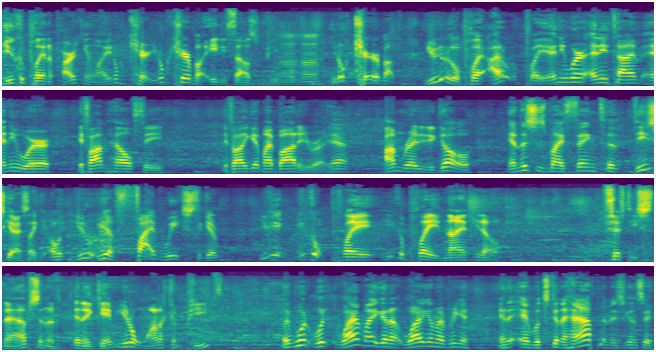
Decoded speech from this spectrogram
you could play in a parking lot. You don't care. You don't care about eighty thousand people. Mm-hmm. You don't care about. You're gonna go play. I don't play anywhere, anytime, anywhere. If I'm healthy, if I get my body right, Yeah. I'm ready to go. And this is my thing to these guys. Like, oh, you you have five weeks to get. You can, you go play. You could play nine. You know, fifty snaps in a in a game. You don't want to compete. Like what? What? Why am I gonna? Why am I bringing? And and what's gonna happen is gonna say,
